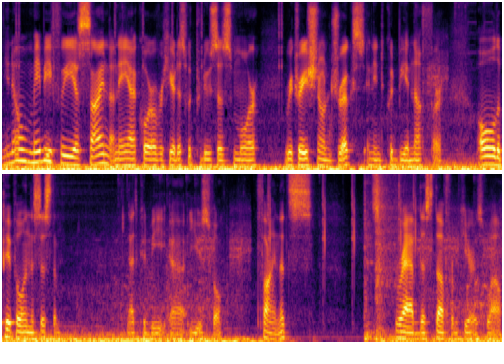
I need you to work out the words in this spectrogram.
you know, maybe if we assigned an AI core over here, this would produce us more recreational drugs, and it could be enough for all the people in the system. That could be uh, useful. Fine, let's, let's grab the stuff from here as well.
